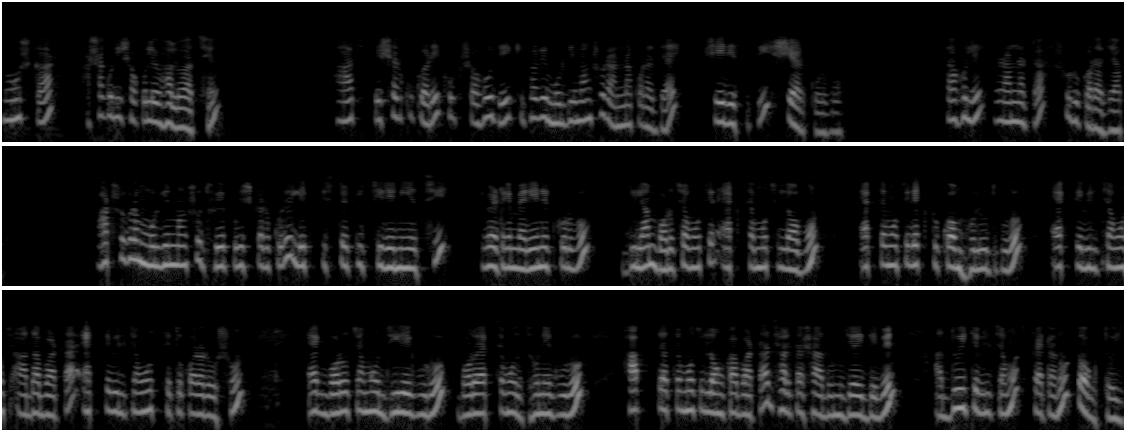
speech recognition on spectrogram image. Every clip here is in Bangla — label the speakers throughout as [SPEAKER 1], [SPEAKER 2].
[SPEAKER 1] নমস্কার, আশা করি সকলে ভালো আছেন। আজ প্রেশার কুকারে খুব সহজে কীভাবে মুরগির মাংস রান্না করা যায় সেই রেসিপি শেয়ার করব। তাহলে রান্নাটা শুরু করা যাক। আটশো গ্রাম মুরগির মাংস ধুয়ে পরিষ্কার করে লেগ পিসটা একটু চিড়ে নিয়েছি। এবার এটাকে ম্যারিনেট করব। দিলাম বড় চামচের এক চামচ লবণ, এক চামচের একটু কম হলুদ গুঁড়ো, এক টেবিল চামচ আদা বাটা, এক টেবিল চামচ থেতো করা রসুন, এক বড় চামচ জিরে গুঁড়ো, বড় এক চামচ ধনে গুঁড়ো হাফ চা চামচ লঙ্কা বাটা, ঝালটা স্বাদ অনুযায়ী দেবেন আর দুই টেবিল চামচ ফ্যাটানো টক দই।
